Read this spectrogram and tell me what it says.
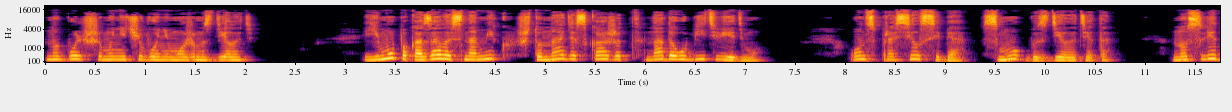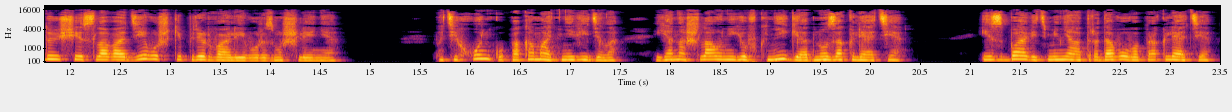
но больше мы ничего не можем сделать. Ему показалось на миг, что Надя скажет «надо убить ведьму». Он спросил себя, смог бы сделать это. Но следующие слова девушки прервали его размышления. Потихоньку, пока мать не видела, я нашла у нее в книге одно заклятие. Избавить меня от родового проклятия,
